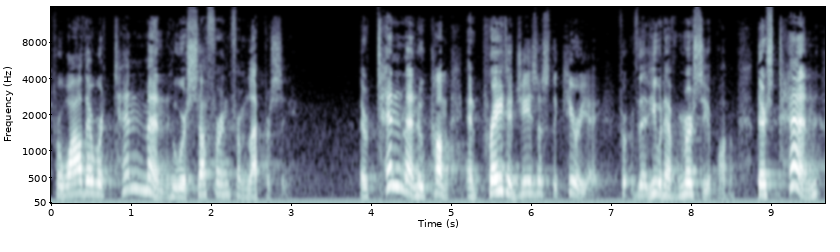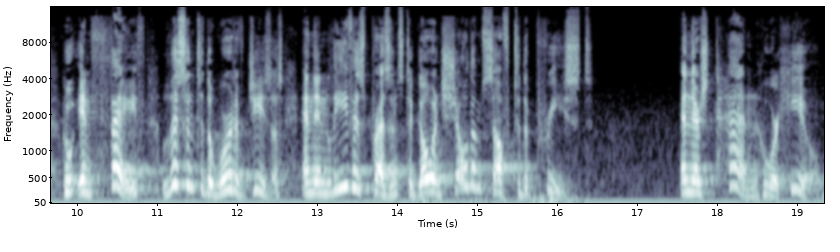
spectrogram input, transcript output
For while there were ten men who were suffering from leprosy, there are 10 men who come and pray to Jesus the Kyrie for, that he would have mercy upon them. There's 10 who, in faith, listen to the word of Jesus and then leave his presence to go and show themselves to the priest. And there's 10 who are healed.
